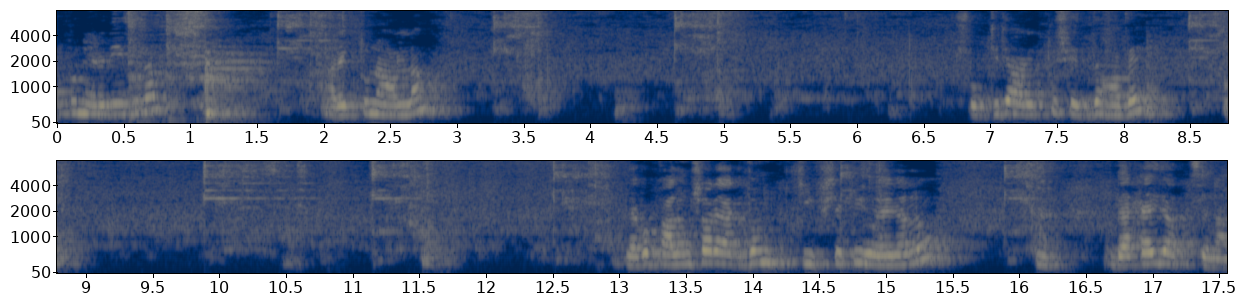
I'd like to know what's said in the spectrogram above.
একটু নেড়ে দিয়েছিলাম। আর একটু নাড়লাম। সবজিটা আর একটু সেদ্ধ হবে। দেখো পালং শাক একদম চিপসে কি হয়ে গেল। দেখাই যাচ্ছে না।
